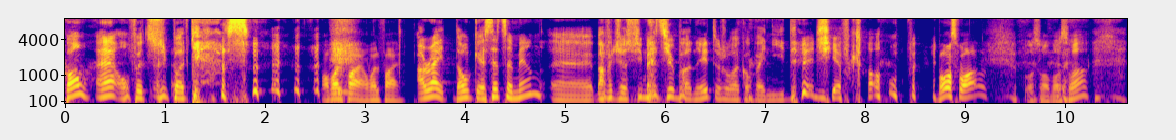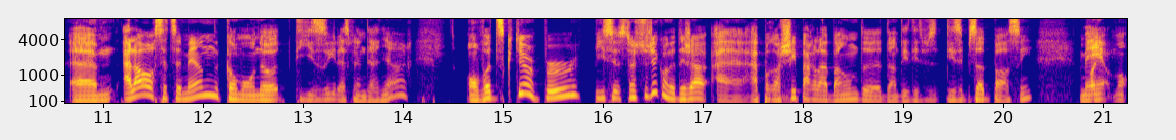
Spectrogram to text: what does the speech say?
Bon, hein, on fait dessus le podcast? On va le faire, on va le faire. Alright, donc euh, cette semaine, euh, ben, en fait, je suis Mathieu Bonnet, toujours en compagnie de JF Comp. Bonsoir. Bonsoir, bonsoir. Euh, alors, cette semaine, comme on a teasé la semaine dernière, on va discuter un peu, puis c'est un sujet qu'on a déjà euh, approché par la bande euh, dans des, des épisodes passés, mais Ouais. on,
